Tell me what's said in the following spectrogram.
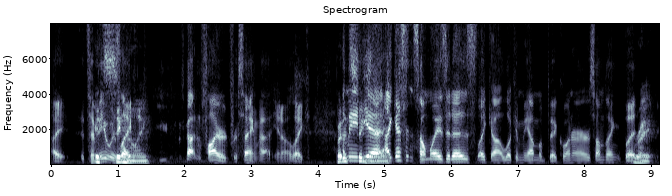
i to me it was like you've gotten fired for saying that you know like but i it's mean signaling. yeah i guess in some ways it is like uh, look at me i'm a bitcoiner or something but right.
